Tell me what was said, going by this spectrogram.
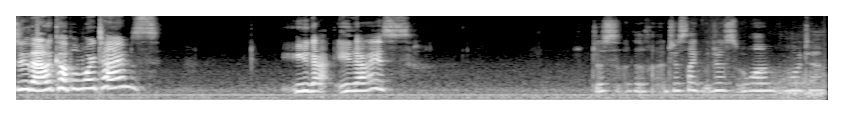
Just do that a couple more times? You got you guys. Just just like just one more time.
